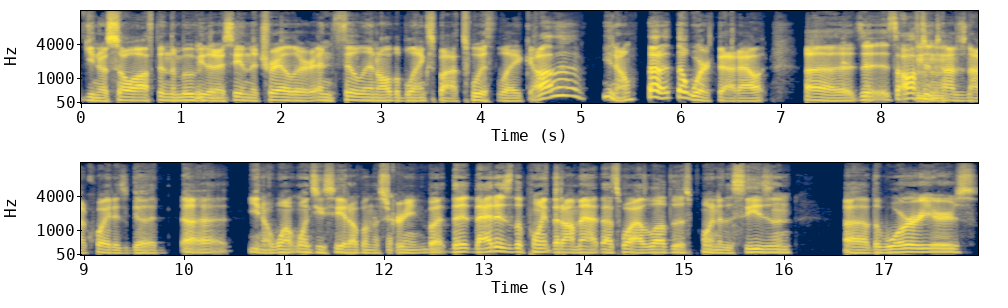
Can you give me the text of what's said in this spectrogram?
you know, so often the movie that I see in the trailer and fill in all the blank spots with like, oh, you know, they'll, they'll work that out. Uh, it's oftentimes not quite as good, uh, you know, once you see it up on the screen. But th- that is the point that I'm at. That's why I love this point of the season. Uh, the Warriors,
